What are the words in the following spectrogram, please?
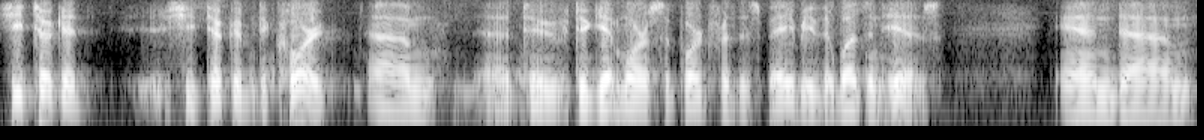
she took it she took him to court um, to to get more support for this baby that wasn't his, and um,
